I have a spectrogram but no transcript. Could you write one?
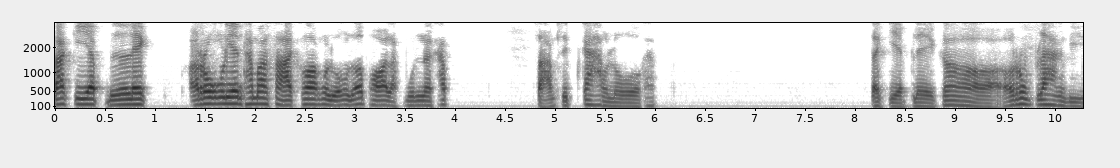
ตะเกียบเหล็ก โรงเรียนธรรมศาสตร์คลองหลวงหรือว่าพอหลักบุญนะครับ39โลครับ ตะเกียบเหล็กก็รูปร่างดี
